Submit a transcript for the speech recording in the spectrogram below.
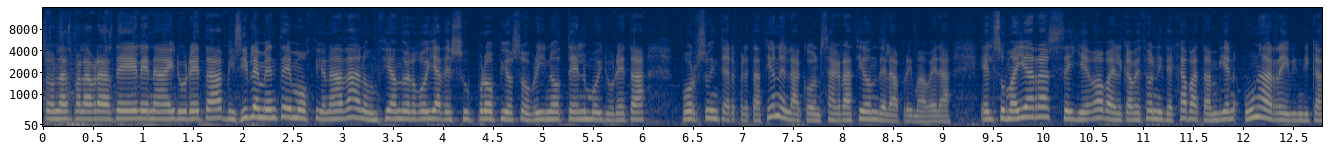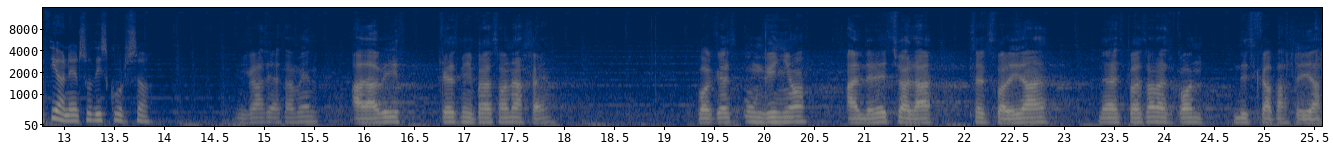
Son las palabras de Elena Irureta, visiblemente emocionada, anunciando el Goya de su propio sobrino Telmo Irureta por su interpretación en la consagración de la primavera. El Sumayarra se llevaba el cabezón y dejaba también una reivindicación en su discurso. Gracias también a David, que es mi personaje, porque es un guiño al derecho a la sexualidad de las personas con discapacidad.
